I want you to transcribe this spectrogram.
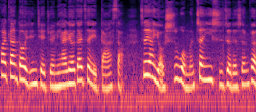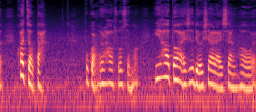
坏蛋都已经解决，你还留在这里打扫，这样有失我们正义使者的身份。快走吧！”不管二号说什么，一号都还是留下来善后哎，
